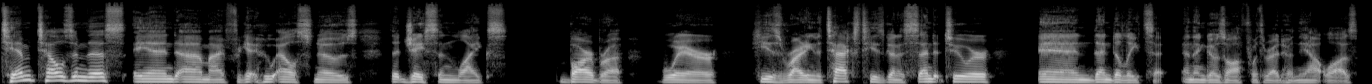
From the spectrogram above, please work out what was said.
tim tells him this and um, i forget who else knows that jason likes barbara where he's writing the text, he's going to send it to her and then deletes it and then goes off with Red Hood and the Outlaws.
